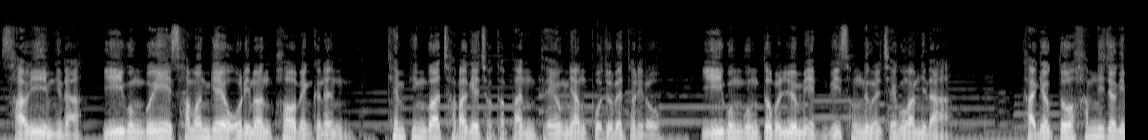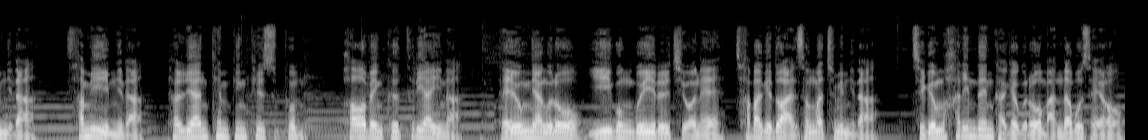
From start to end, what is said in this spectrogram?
4위입니다. 220V 3원계 올인원 파워뱅크는 캠핑과 차박에 적합한 대용량 보조 배터리로 220W 및 위 성능을 제공합니다. 가격도 합리적입니다. 3위입니다. 편리한 캠핑 필수품 파워뱅크 트리아이나 대용량으로 220V를 지원해 차박에도 안성맞춤입니다. 지금 할인된 가격으로 만나보세요.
